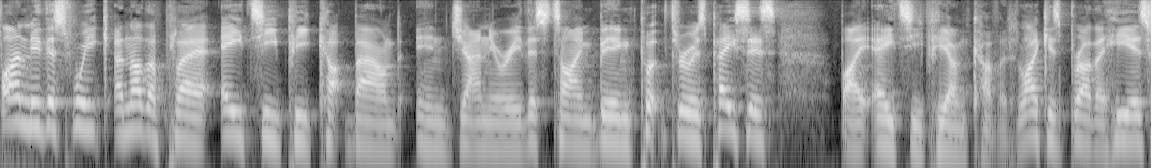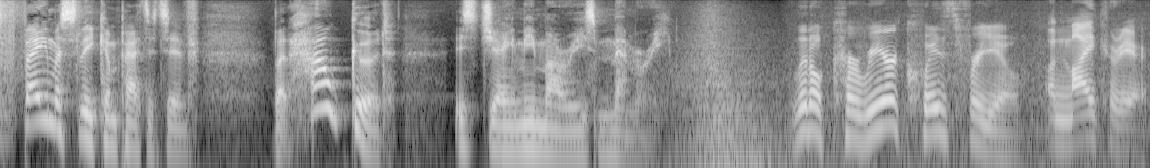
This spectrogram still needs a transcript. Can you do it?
Finally, this week, another player ATP Cup bound in January, this time being put through his paces by ATP Uncovered. Like his brother, he is famously competitive. But how good is Jamie Murray's memory? Little career quiz for you. On my career?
